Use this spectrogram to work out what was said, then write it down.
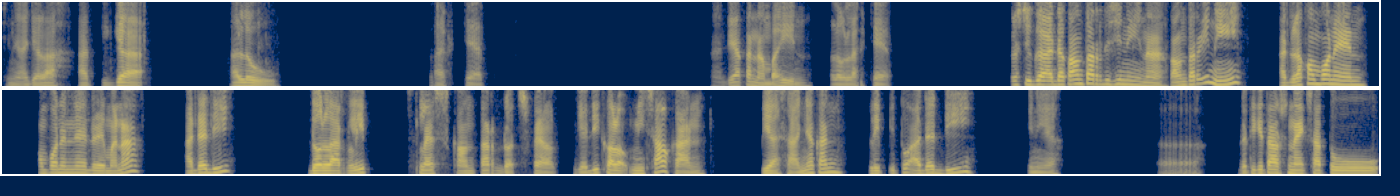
Sini aja lah, H3. Halo. Live chat. Nah, dia akan nambahin halo live chat. Terus juga ada counter di sini. Nah, counter ini adalah komponen. Komponennya dari mana? Ada di $lib slash counter dot spell. Jadi kalau misalkan biasanya kan lib itu ada di ini ya. Uh, berarti kita harus naik satu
